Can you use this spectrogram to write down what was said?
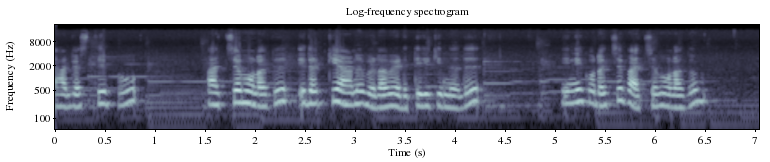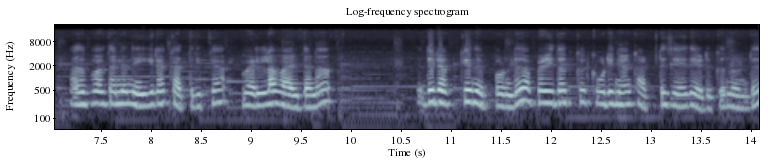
അഗസ്തിപ്പൂ പച്ചമുളക് ഇതൊക്കെയാണ് വിളവെടുത്തിരിക്കുന്നത്. ഇനി കുറച്ച് പച്ചമുളകും അതുപോലെ തന്നെ നീല കത്തിരിക്ക വെള്ള വഴുതണ ഇതിലൊക്കെ നിപ്പുണ്ട്. അപ്പോൾ ഇതൊക്കെ കൂടി ഞാൻ കട്ട് ചെയ്ത് എടുക്കുന്നുണ്ട്.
